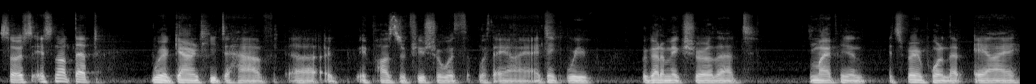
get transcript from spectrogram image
so it's, it's not that we're guaranteed to have uh, a, a positive future with, with AI. I think we we've got to make sure that, in my opinion, it's very important that AI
